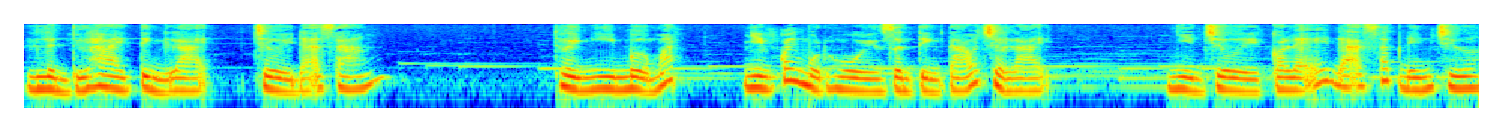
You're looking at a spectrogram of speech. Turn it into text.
Lần thứ hai tỉnh lại, trời đã sáng. Thời nghi mở mắt, nhìn quanh một hồi dần tỉnh táo trở lại. Nhìn trời có lẽ đã sắp đến trưa.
